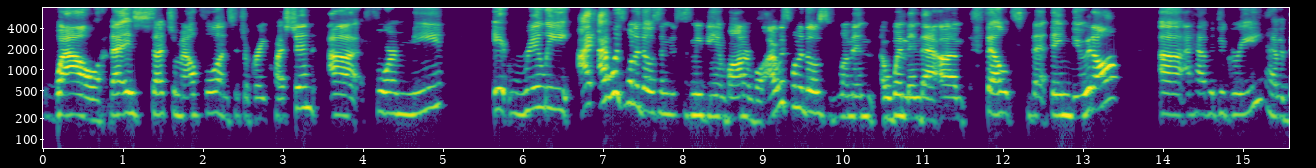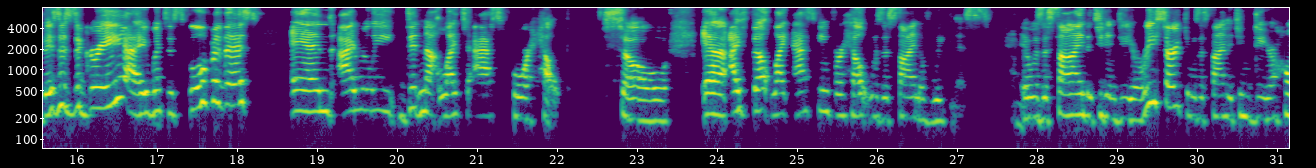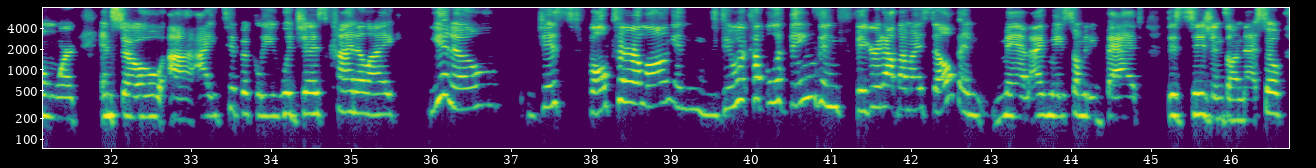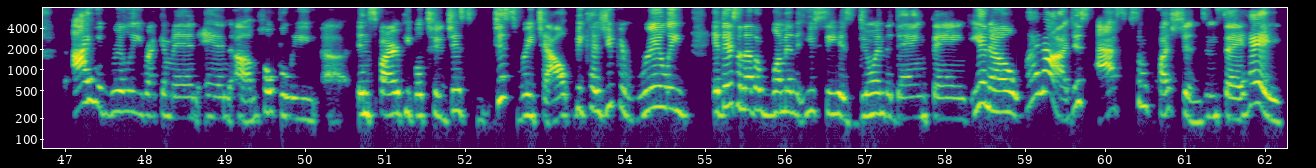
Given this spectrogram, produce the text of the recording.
Wow that is such a mouthful and such a great question. Uh, for me it really I, I was one of those and this is me being vulnerable i was one of those women uh, women that um, felt that they knew it all. Uh, i have a degree i have a business degree i went to school for this and i really did not like to ask for help. So uh, i felt like asking for help was a sign of weakness it was a sign that you didn't do your research. It was a sign that you didn't do your homework. And so uh, I typically would just kind of like, you know, just falter along and do a couple of things and figure it out by myself. And man, I've made so many bad decisions on that. So I would really recommend and um, hopefully uh, inspire people to just just reach out because you can really if there's another woman that you see is doing the dang thing, you know, why not just ask some questions and say, hey,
